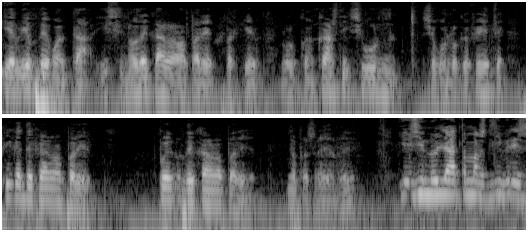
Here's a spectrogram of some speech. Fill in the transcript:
i havíem d'aguantar, i si no de cara a la paret perquè el càstig segons, segons el que feia, fica't de cara a la paret pues de cara a la paret no passava res I agenollat amb els llibres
